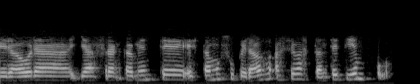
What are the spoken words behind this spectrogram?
pero ahora ya francamente estamos superados hace bastante tiempo.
